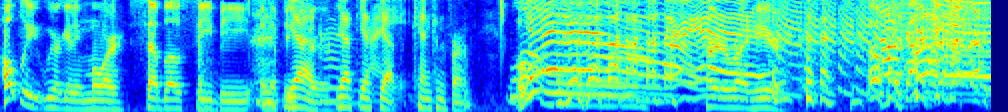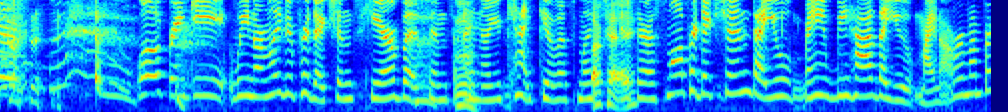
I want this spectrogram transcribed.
hopefully, we are getting more Seblo CB in the future. Yes, yes, yes, yes. Can confirm. Whoa. there he Heard it right here. Well, Frankie, we we normally do predictions here, but since I know you can't give us much, Okay. is there a small prediction that you maybe have that you might not remember?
